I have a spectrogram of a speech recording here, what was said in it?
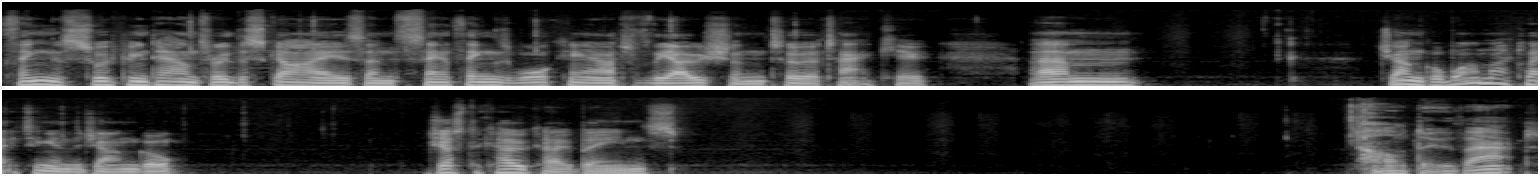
things swooping down through the skies and things walking out of the ocean to attack you. Um, jungle, what am I collecting in the jungle? Just the cocoa beans. I'll do that.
